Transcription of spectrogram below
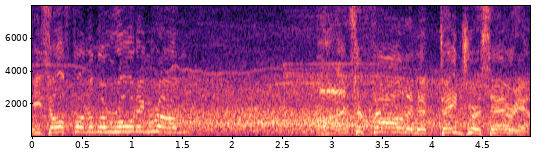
He's off on a marauding run. Oh, that's a foul in a dangerous area.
